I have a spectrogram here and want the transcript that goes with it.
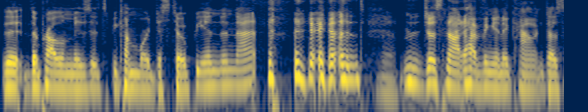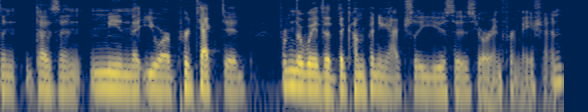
the the problem is it's become more dystopian than that, and just not having an account doesn't doesn't mean that you are protected from the way that the company actually uses your information.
